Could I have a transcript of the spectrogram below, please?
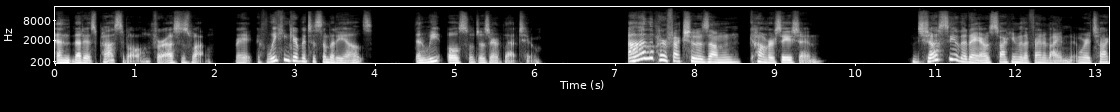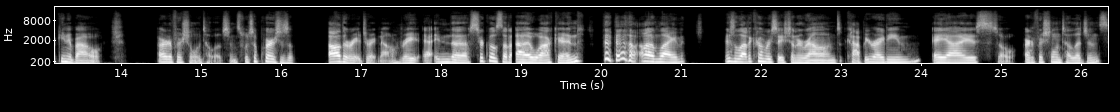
And that it's possible for us as well, right? If we can give it to somebody else, then we also deserve that too. On the perfectionism conversation, just the other day, I was talking with a friend of mine, we are talking about artificial intelligence, which of course is all the rage right now, right? In the circles that I walk in online, there's a lot of conversation around copywriting AIs, so artificial intelligence,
